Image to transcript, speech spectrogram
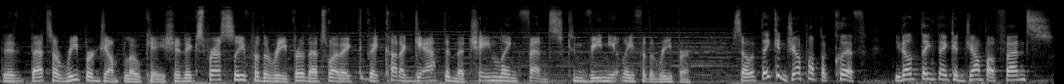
that's a Reaper jump location expressly for the Reaper. That's why they they cut a gap in the chain link fence conveniently for the Reaper. So if they can jump up a cliff, you don't think they could jump a fence?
